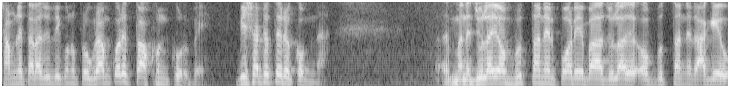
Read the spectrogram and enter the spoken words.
সামনে তারা যদি কোনো প্রোগ্রাম করে, তখন করবে। বিষয়টা তো এরকম না। মানে জুলাই অভ্যুত্থানের পরে বা জুলাই অভ্যুত্থানের আগেও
